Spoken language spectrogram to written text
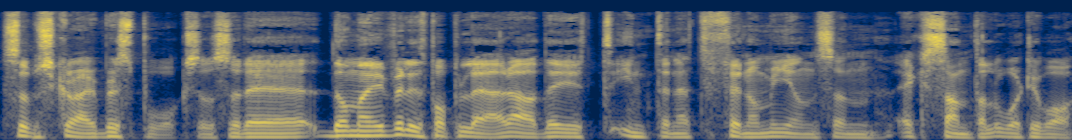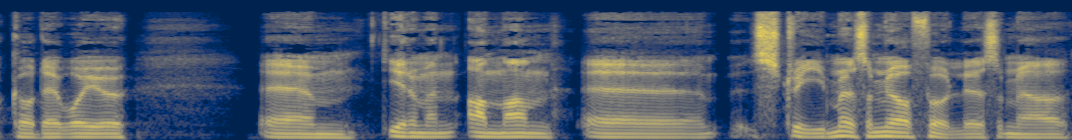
subscribers på också. Så det, de är ju väldigt populära. Det är ju ett internetfenomen sedan x antal år tillbaka. Och det var ju ehm, genom en annan eh, streamer som jag följer som jag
